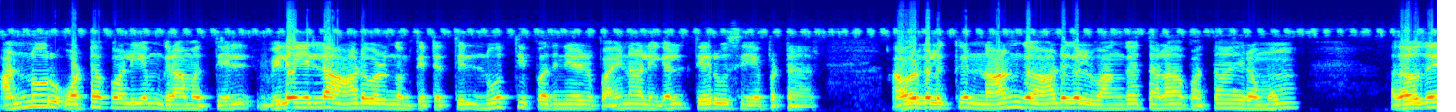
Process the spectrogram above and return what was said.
அன்னூர் ஒட்டப்பாளையம் கிராமத்தில் விலையில்லா ஆடு வழங்கும் திட்டத்தில் நூற்றி பதினேழு பயனாளிகள் தேர்வு செய்யப்பட்டனர். அவர்களுக்கு நான்கு ஆடுகள் வாங்க தலா பத்தாயிரமும் அதாவது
